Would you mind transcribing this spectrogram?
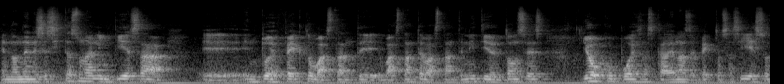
en donde necesitas una limpieza eh, en tu efecto bastante, bastante, bastante nítida. Entonces yo ocupo esas cadenas de efectos así, eso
